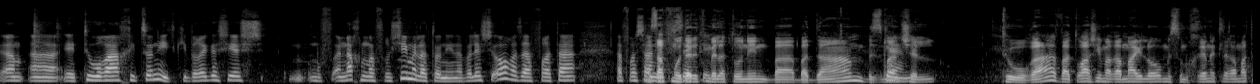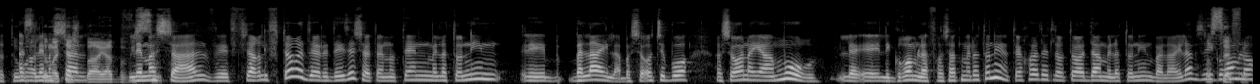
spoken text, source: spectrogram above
התאורה החיצונית, כי ברגע שיש אנחנו מפרישים מלטונין, אבל יש אור, אז ההפרטה, הפרשה נפסקת. אז את מודדת מלטונין בדם בזמן כן. של תאורה, ואת רואה שאם הרמה היא לא מסונכרנת לרמת התאורה, זאת אומרת שיש בעיה בוויסות. למשל, ואפשר לפתור את זה על ידי זה שאתה נותן מלטונין אה, בלילה, בשעות שבו השעון היה אמור אה, לגרום להפרשת מלטונין, אתה יכול לתת לאותו אדם מלטונין בלילה, וזה תוספת. יגרום לו,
